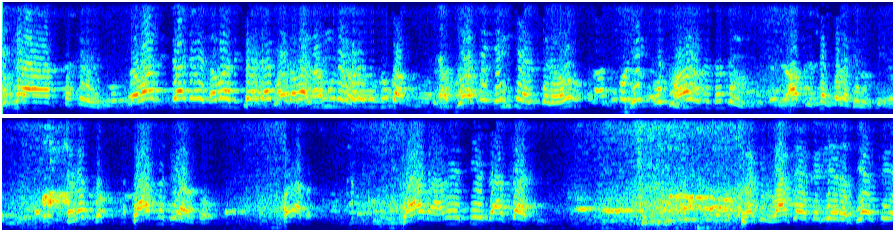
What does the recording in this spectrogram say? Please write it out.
એટલે પકડવું. દવા લીધા જાય દવા લીધા જાય દવા લાગુ ને કરો શું કામ? અભ્યાસે કેવી રીતે હેલ્પ કર્યો? એ ખોટું છે એને સમજાયું. આ પુસ્તક પર લખેલું છે. એને સ્વાદ નથી આવતો. બરાબર. સ્વાદ આવે તે બાકી વાચા કરીએ અભ્યાસ નથી.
